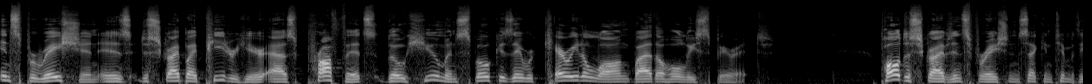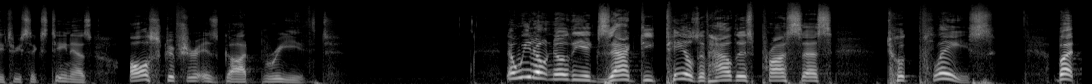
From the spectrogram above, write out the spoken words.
inspiration is described by Peter here as prophets, though human, spoke as they were carried along by the Holy Spirit. Paul describes inspiration in 2 Timothy 3:16 as all scripture is God-breathed. Now we don't know the exact details of how this process took place, but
